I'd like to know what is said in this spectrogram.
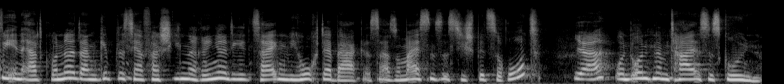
wie in Erdkunde. Dann gibt es ja verschiedene Ringe, die zeigen, wie hoch der Berg ist. Also meistens ist die Spitze rot. Ja. Und unten im Tal ist es grün.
